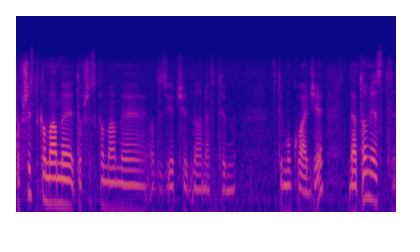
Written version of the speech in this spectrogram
to wszystko mamy, to wszystko mamy odzwierciedlone w tym, w tym układzie. Natomiast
